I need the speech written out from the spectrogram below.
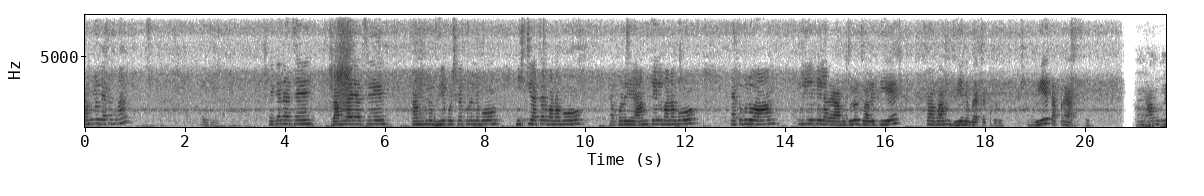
আমগুলো দেখাবো না। এখানে আছে, গামলায় আছে। আমগুলো ধুয়ে পরিষ্কার করে নেব, মিষ্টি আচার বানাবো, তারপরে আম তেল বানাবো। এতগুলো আম কুড়িয়ে পেলাম। আর আমগুলো জলে দিয়ে সব আম ধুয়ে নেব এক এক করে। ধুয়ে তারপরে আসছে। আমগুলো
